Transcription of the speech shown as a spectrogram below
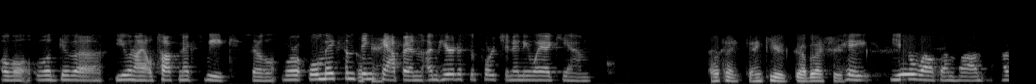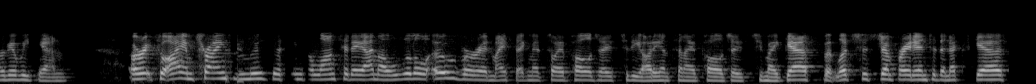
we'll, we'll give a you and I will talk next week. So we'll we'll make some things Okay. happen. I'm here to support you in any way I can. Okay. Thank you. God bless you. Hey, you're welcome, Bob. Have a good weekend. All right, so I am trying to move the things along today. I'm a little over in my segment, so I apologize to the audience and I apologize to my guests. But let's just jump right into the next guest.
